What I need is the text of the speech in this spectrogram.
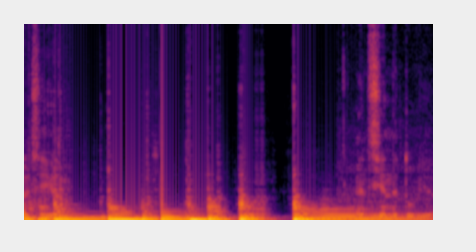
el cigarro. Enciende tu vida.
